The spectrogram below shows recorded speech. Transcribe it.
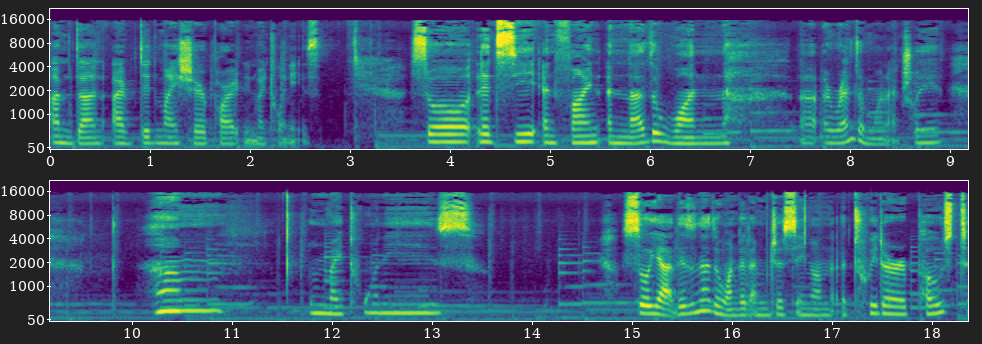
I'm done. I've did my share part in my 20s. So let's see and find another one, uh, a random one actually. Um, in my 20s. So yeah, there's another one that I'm just seeing on a Twitter post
